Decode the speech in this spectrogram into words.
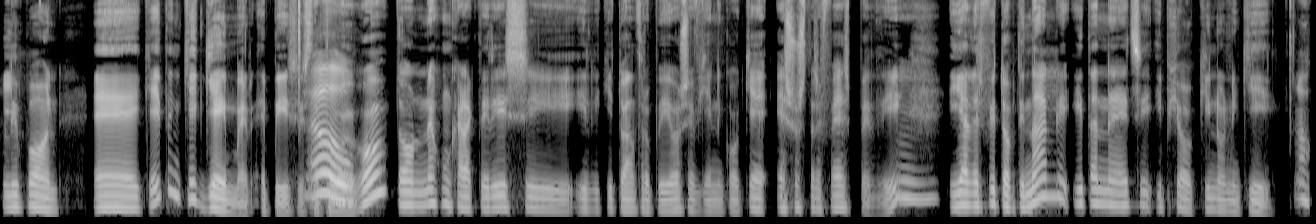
λοιπόν, ε, και ήταν και gamer επίσης, θα πω Oh. εγώ. Τον έχουν χαρακτηρίσει οι δικοί του άνθρωποι ως ευγενικό και εσωστρεφές παιδί. Μμ, Η αδερφή του απ' την άλλη ήταν έτσι η πιο κοινωνική ΟΚ.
